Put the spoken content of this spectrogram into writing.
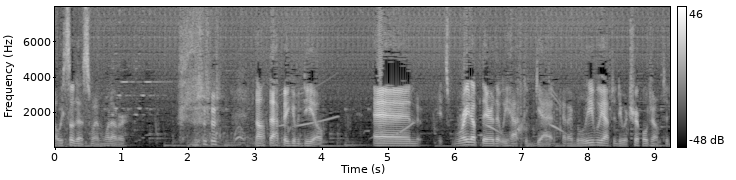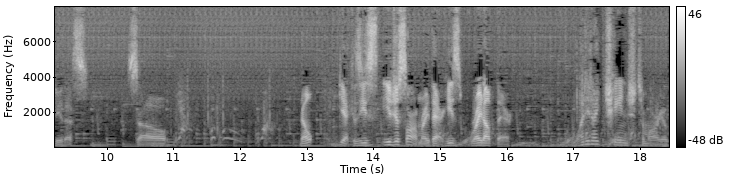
Oh, we still gotta swim, whatever. Not that big of a deal. And it's right up there that we have to get, and I believe we have to do a triple jump to do this. So... Nope. Yeah, because he's you just saw him right there. He's right up there. Why did I change to Mario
